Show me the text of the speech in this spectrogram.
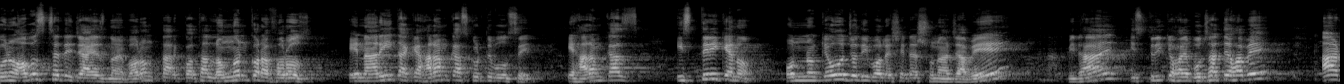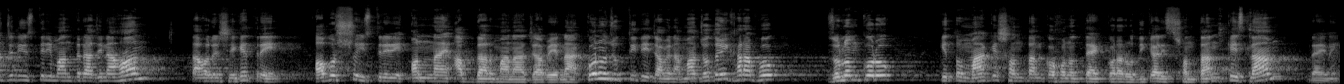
কোনো অবস্থাতে জায়েজ নয়, বরং তার কথা লঙ্ঘন করা ফরজ। এ নারী তাকে হারাম কাজ করতে বলছে। এই হারাম কাজ স্ত্রী কেন? অন্য কেউ যদি বলে সেটা শোনা যাবে বিধায় স্ত্রীকে হয় বোঝাতে হবে। আর যদি স্ত্রী মানতে রাজি না হন, তাহলে সেক্ষেত্রে অবশ্যই স্ত্রীর অন্যায় আবদার মানা যাবে না। কোনো যুক্তিতেই যাবে না। মা যতই খারাপ হোক, জুলুম করুক, কিন্তু মাকে সন্তান কখনো ত্যাগ করার অধিকার সন্তানকে ইসলাম দেয় নাই।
